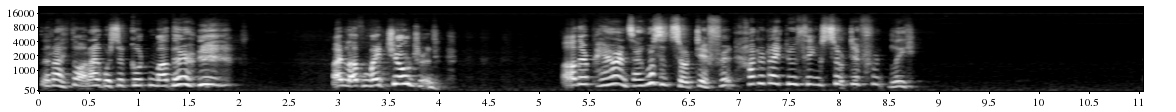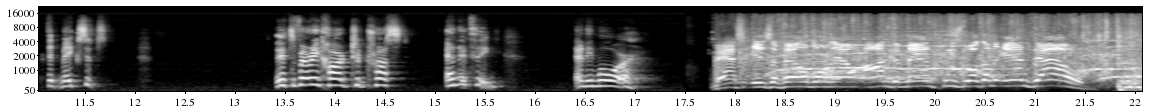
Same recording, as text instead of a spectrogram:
that I thought I was a good mother? I love my children. Other parents, I wasn't so different. How did I do things so differently? It makes it. It's very hard to trust anything anymore. Mass is available now on demand. Please welcome Ann Dowd.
